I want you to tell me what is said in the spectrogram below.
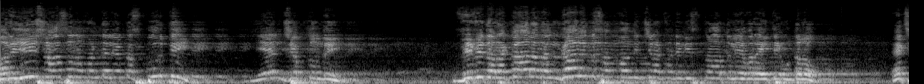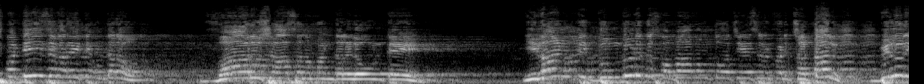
మరి ఈ శాసన మండలి యొక్క స్ఫూర్తి ఏం చెప్తుంది? వివిధ రకాల రంగాలకు సంబంధించినటువంటి నిష్ణాతులు ఎవరైతే ఉంటారో ఎక్స్పర్టీస్ ఎవరైతే ఉంటారో వారు శాసన మండలిలో ఉంటే ఇలాంటి దుందుడుకు స్వభావంతో చేసినటువంటి చట్టాలు బిల్లులు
